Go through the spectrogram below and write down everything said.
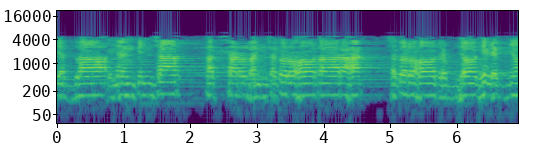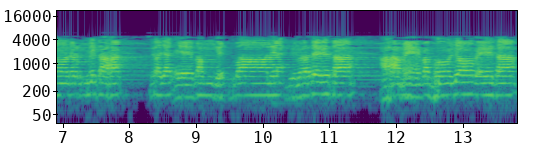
यद्वा इयम् किञ्च तत्सर्वम् चतुर्होतारः। चतुर्होतृभ्योऽधियज्ञो निर्मितः। स य एवम् विद्वान् विवदेत। अहमेव भूयो वेद।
